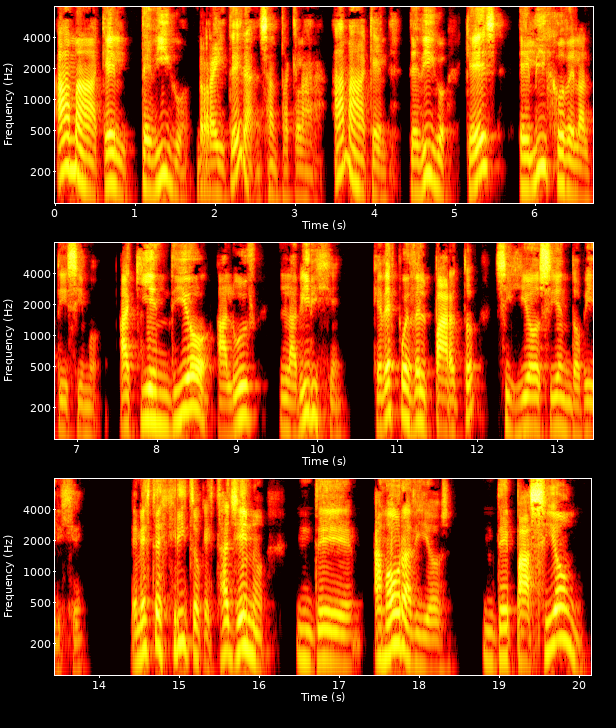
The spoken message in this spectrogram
ama a aquel, te digo, reitera Santa Clara, ama a aquel, te digo, que es el Hijo del Altísimo, a quien dio a luz la Virgen, que después del parto siguió siendo virgen. En este escrito que está lleno de amor a Dios, de pasión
